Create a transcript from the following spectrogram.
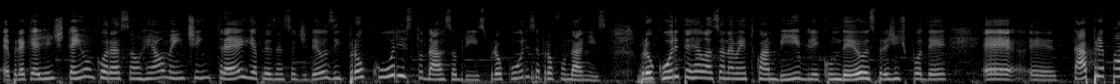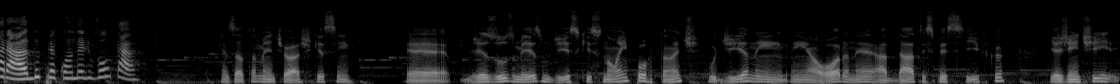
é para que a gente tenha um coração realmente entregue à presença de Deus e procure estudar sobre isso, procure se aprofundar nisso, procure ter relacionamento com a Bíblia e com Deus, para a gente poder estar preparado para quando ele voltar. Exatamente, eu acho que assim, é, Jesus mesmo disse que isso não é importante, o dia nem, nem a hora, né, a data específica, e a gente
